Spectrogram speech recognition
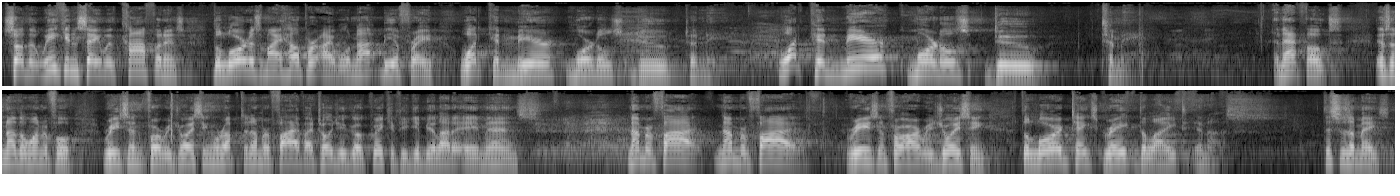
so that we can say with confidence, The Lord is my helper, I will not be afraid. What can mere mortals do to me? What can mere mortals do to me? And that, folks, is another wonderful reason for rejoicing. We're up to number five. I told you to go quick if you give me a lot of amens. number five, number five, reason for our rejoicing. The Lord takes great delight in us. This is amazing.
